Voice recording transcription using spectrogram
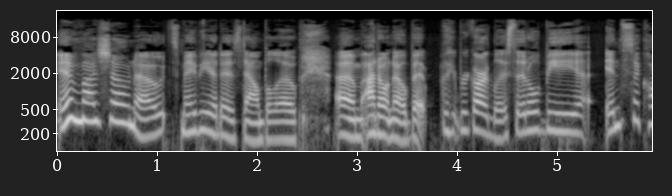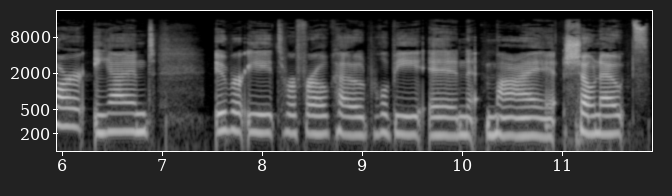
in my show notes. Maybe it is down below. Um, I don't know, but regardless, it'll be Instacart and Uber Eats referral code will be in my show notes.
